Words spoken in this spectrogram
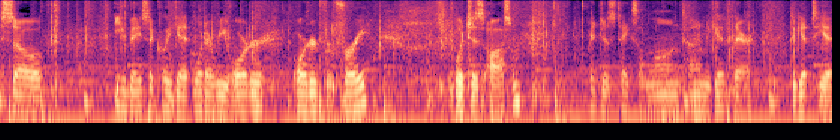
So you basically get whatever you order ordered for free, which is awesome. It just takes a long time to get there, to get to you,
